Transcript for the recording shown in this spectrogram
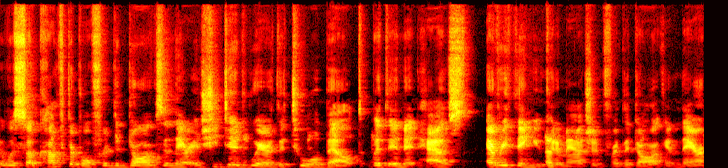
it was so comfortable for the dogs in there. And she did wear the tool belt within it has everything you could imagine for the dog in there.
